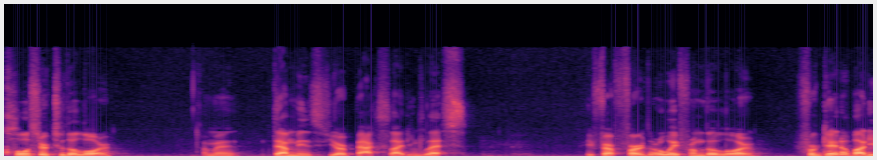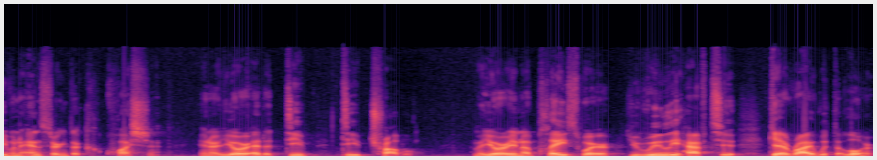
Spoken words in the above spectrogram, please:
closer to the Lord, I mean, that means you're backsliding less. If you're further away from the Lord, forget about even answering the question. You know, you're at a deep, deep trouble. I mean, you're in a place where you really have to get right with the Lord.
